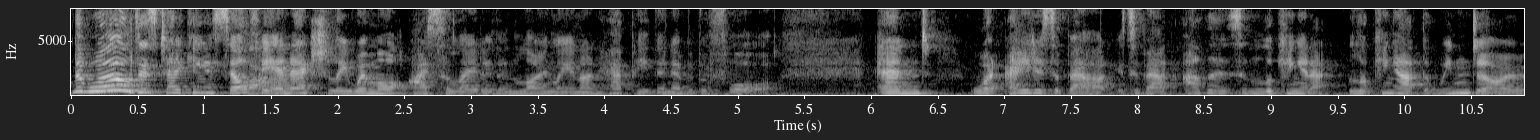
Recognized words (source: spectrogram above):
the world is taking a selfie, Wow. and actually, we're more isolated and lonely and unhappy than ever before. And what Eight is about, it's about others and looking at looking out the window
